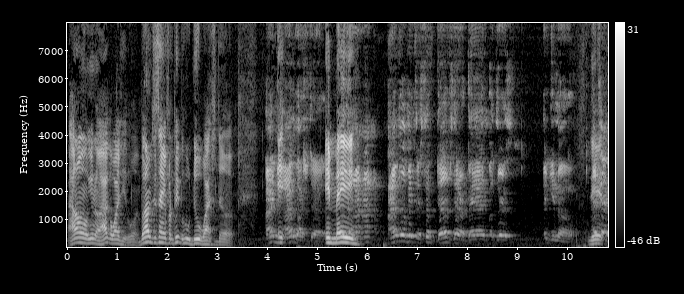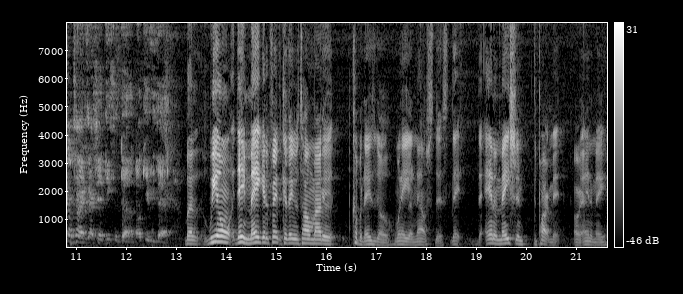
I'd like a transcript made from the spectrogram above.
I don't, you know, I can watch either one. But I'm just saying for the people who do watch dub, I, It- I watched dubs. it may- I, I, I will admit there's some dubs that are bad, but there's, you know, Yeah. Attack on Titan is actually a decent dub. I'll give you that. But we don't. They may get affected because they was talking about it a couple days ago when they announced this. They the animation department or anime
